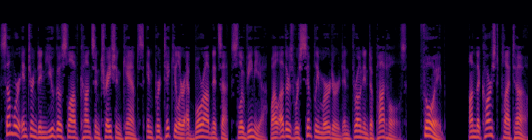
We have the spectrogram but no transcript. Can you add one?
Some were interned in Yugoslav concentration camps in particular at Borovnica, Slovenia, while others were simply murdered and thrown into potholes on the Karst plateau.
